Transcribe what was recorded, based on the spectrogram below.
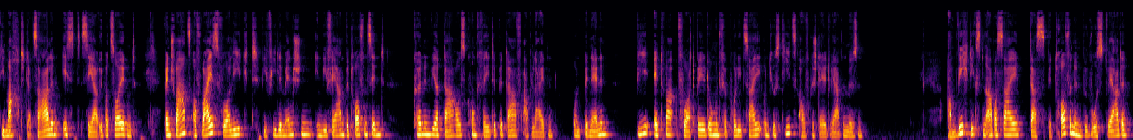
Die Macht der Zahlen ist sehr überzeugend. Wenn schwarz auf weiß vorliegt, wie viele Menschen inwiefern betroffen sind, können wir daraus konkrete Bedarf ableiten und benennen, wie etwa Fortbildungen für Polizei und Justiz aufgestellt werden müssen. Am wichtigsten aber sei, dass Betroffenen bewusst werde,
